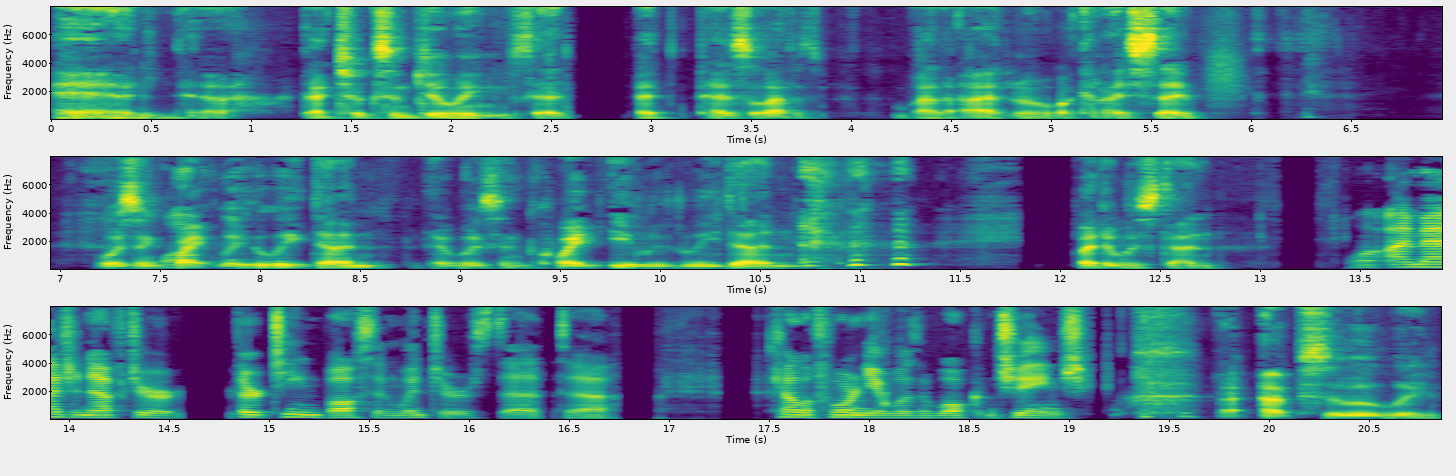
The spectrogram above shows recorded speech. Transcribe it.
and uh, that took some doing. That that has a lot of, of I don't know what can I say. It wasn't Well, quite legally done. It wasn't quite illegally done, but it was done. well, I imagine after 13 Boston winters that uh, California was a welcome change. Absolutely,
